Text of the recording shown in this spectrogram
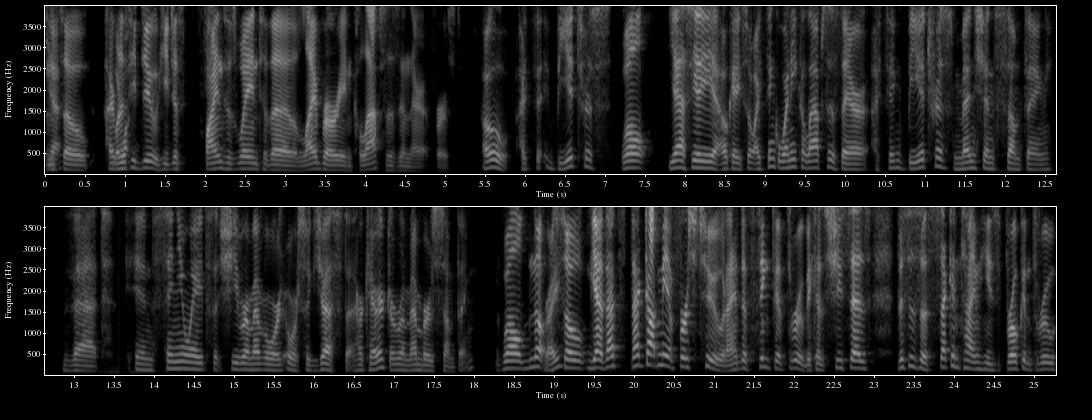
And Yeah. so, what wa- does he do? He just finds his way into the library and collapses in there at first. oh, I think Beatrice. Well, Yes. Yeah. Yeah. Okay. So I think when he collapses there, I think Beatrice mentions something that insinuates that she remember or, or suggests that her character remembers something. Well, no. Right? So yeah, that's that got me at first too, and I had to think that through because she says this is the second time he's broken through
